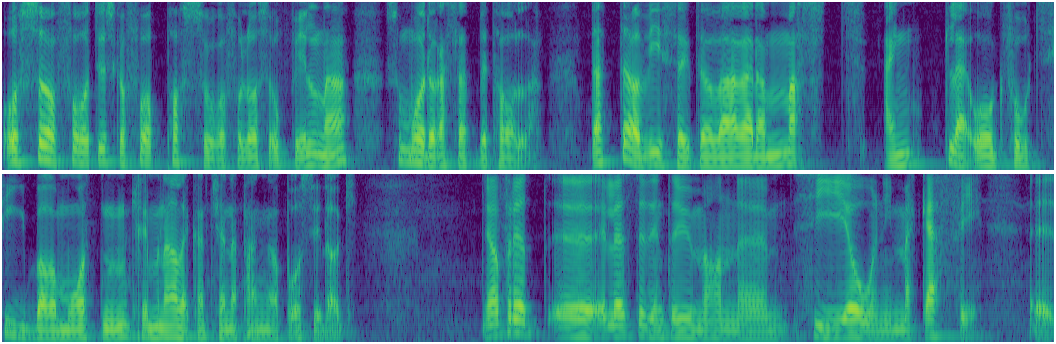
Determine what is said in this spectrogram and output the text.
Og så for at du skal få passordet for å låse opp filene, så må du rett og slett betale. Dette har vist seg til å være den mest enkle og forutsigbare måten kriminelle kan tjene penger på oss i dag. Ja, for uh, jeg leste et intervju med han uh, CEO-en i McAfee. Uh,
